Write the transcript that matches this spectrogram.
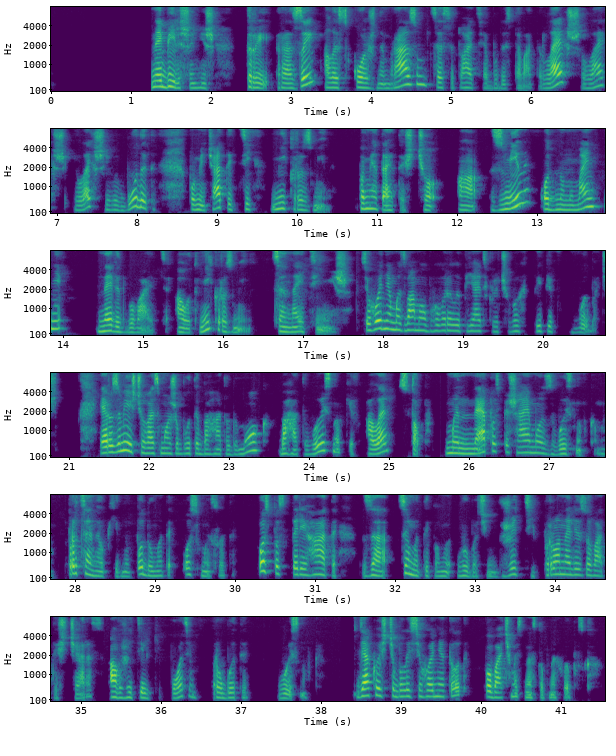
не більше, ніж три рази, але з кожним разом ця ситуація буде ставати легше, легше і легше, і ви будете помічати ці мікрозміни. Пам'ятайте, що а, зміни одномоментні не відбуваються, а от мікрозміни це найцінніше. Сьогодні ми з вами обговорили 5 ключових типів вибачень. Я розумію, що у вас може бути багато думок, багато висновків, але стоп! Ми не поспішаємо з висновками. Про це необхідно подумати, осмислити, поспостерігати за цими типами вибачень в житті, проаналізувати ще раз, а вже тільки потім робити висновки. Дякую, що були сьогодні тут. Побачимось в наступних випусках.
